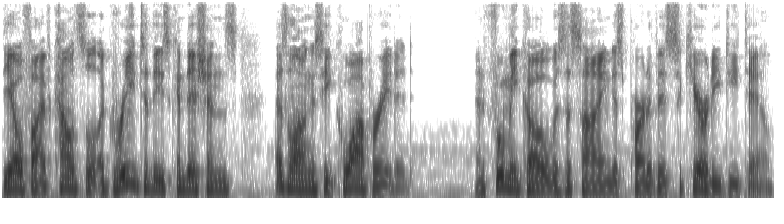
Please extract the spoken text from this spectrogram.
The O5 Council agreed to these conditions as long as he cooperated, and Fumiko was assigned as part of his security detail.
